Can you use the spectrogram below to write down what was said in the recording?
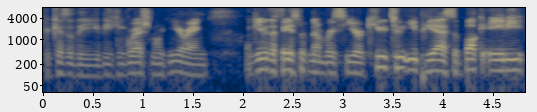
because of the, the congressional hearing. I'll give you the Facebook numbers here. Q2 EPS a buck 80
